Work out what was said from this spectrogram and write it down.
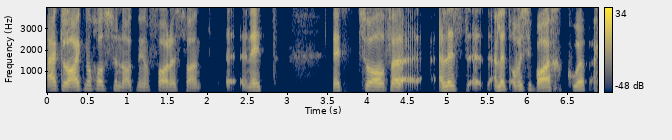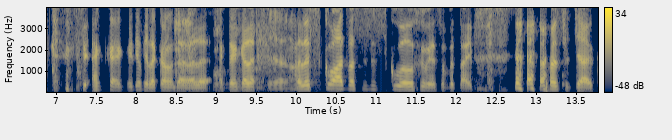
ek like nogals vir Nottingham Forest want net net so half uh, hulle is uh, hulle het obviously baie gekoop. Ek ek ek, ek weet nie of julle kan onthou hulle ek dink hulle Ja. hulle squad was soos 'n skool gewees op 'n tyd. Was 'n joke.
